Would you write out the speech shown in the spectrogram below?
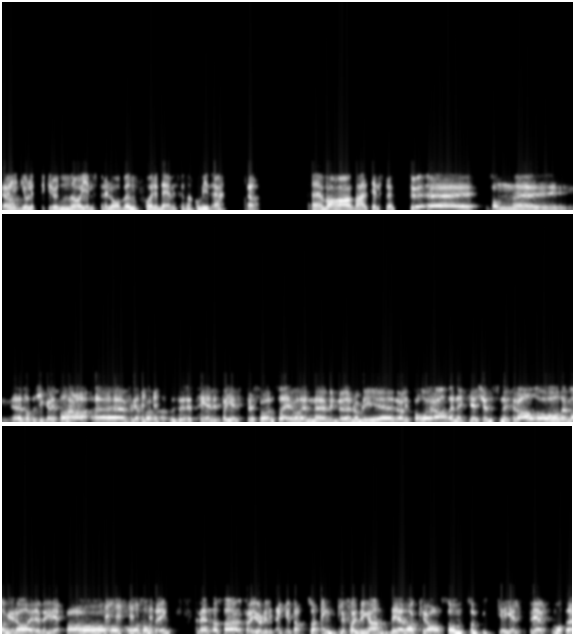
Ja. Det ligger jo litt til grunn og gjeldsbrevloven for det vi skal snakke om videre. Ja. Eh, hva, hva, er et gjeldsbrev? Du, eh, sånn, eh, Jeg satt og kikka litt på det her. da, eh, fordi at Hvis du ser litt på gjeldsbrevloven, så er jo den, eh, begynner den å bli, eh, dra litt på åra. Den er ikke kjønnsnøytral, og det er mange rare begreper og, og, og sånne ting. Men altså, for å gjøre det litt enkelt, da. Så enkle fordringer det er da krav som, som ikke er gjeldsbrev. på en måte.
